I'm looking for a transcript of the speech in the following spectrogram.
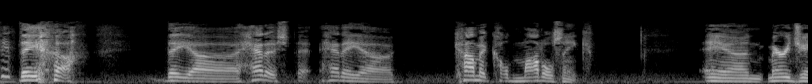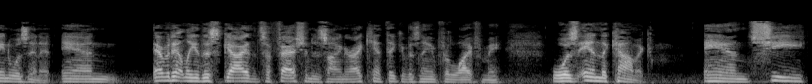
they uh, they uh, had a had a uh, comic called Models Inc. And Mary Jane was in it, and evidently this guy that's a fashion designer, I can't think of his name for the life of me, was in the comic. And she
